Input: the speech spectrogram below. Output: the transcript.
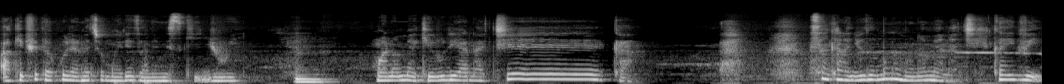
Akifika kule anachomweleza mimi sikijui. Mm. Mwanamume akirudi anacheka. Sasa kanajuza, mbona mwanamume anacheka hivi?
